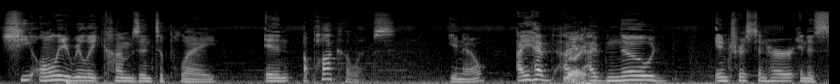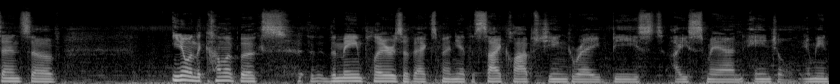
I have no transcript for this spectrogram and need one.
she only really comes into play in Apocalypse. You know, I have Right. I, I have no interest in her in a sense of you know, in the comic books, the main players of X Men, you have the Cyclops, Jean Grey, Beast, Iceman, Angel. I mean,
